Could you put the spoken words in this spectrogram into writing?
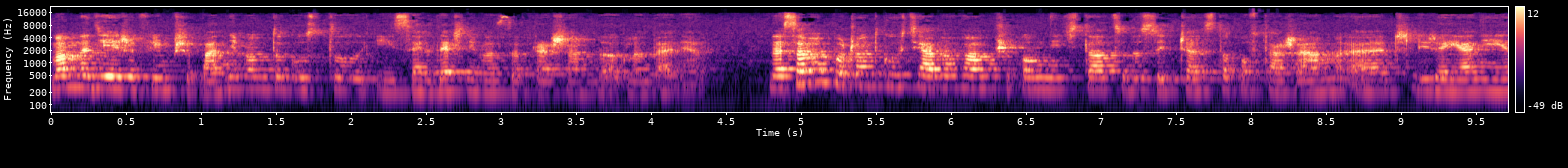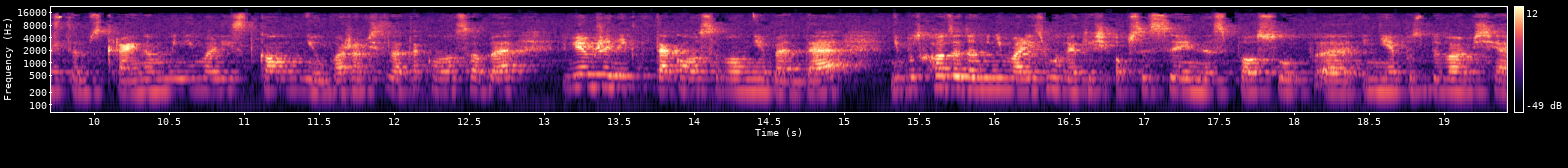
Mam nadzieję, że film przypadnie Wam do gustu i serdecznie Was zapraszam do oglądania. Na samym początku chciałabym Wam przypomnieć to, co dosyć często powtarzam, e, czyli że ja nie jestem skrajną minimalistką, nie uważam się za taką osobę i wiem, że nigdy taką osobą nie będę. Nie podchodzę do minimalizmu w jakiś obsesyjny sposób e, i nie pozbywam się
